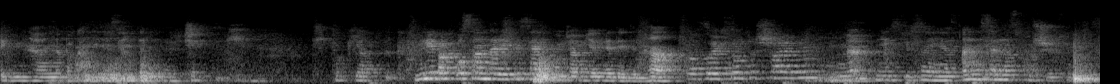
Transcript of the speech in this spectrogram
Evin haline bakın yine sandalyeleri çektik. TikTok yaptık. Niye bak o sandalyeyi de sen koyacağım yerine dedin ha. İch so unterschreiben? Bilmem. Ne istiyorsan yaz. Anne sen nasıl koşuyorsun?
